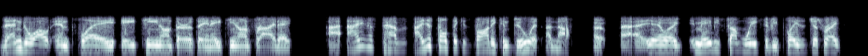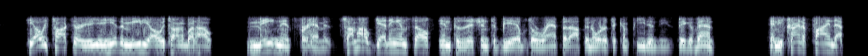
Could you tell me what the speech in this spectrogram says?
then go out and play 18 on Thursday and 18 on Friday. I, I just have, I just don't think his body can do it enough. Uh, you know, like maybe some weeks if he plays it just right. He always talks, or you hear the media always talking about how maintenance for him is somehow getting himself in position to be able to ramp it up in order to compete in these big events. And he's trying to find that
